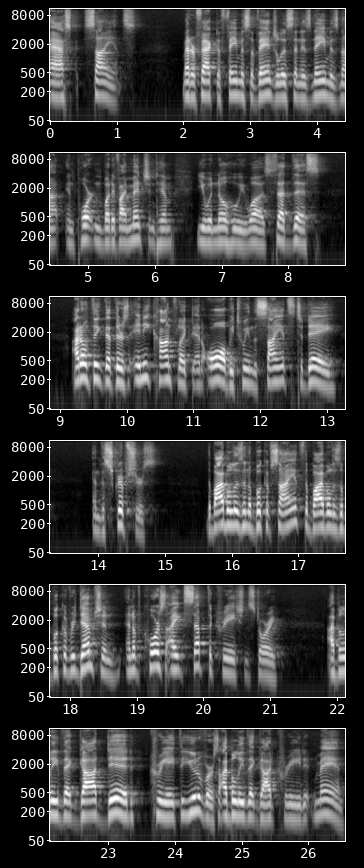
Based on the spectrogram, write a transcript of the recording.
ask science. Matter of fact, a famous evangelist, and his name is not important, but if I mentioned him, you would know who he was, said this I don't think that there's any conflict at all between the science today and the scriptures. The Bible isn't a book of science, the Bible is a book of redemption. And of course, I accept the creation story. I believe that God did create the universe, I believe that God created man.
